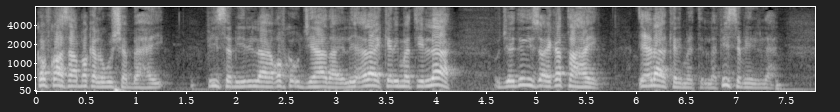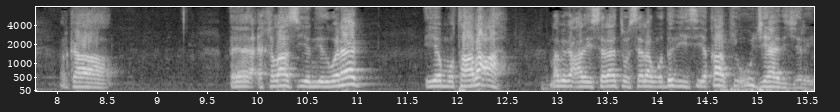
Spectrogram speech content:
Qofkaasaa marka lagu shabahay fi sabiili llahi qofka u jihaadayo liiclaa kalimat illah ujeedadiisu ay ka tahay iclaa kalimat illah fi sabiili illah marka ikhlaas iyo niyad wanaag iyo mutaabaca nabiga caleyh isalaatu wasalaam waddadiisi iyo qaabkii uu u jihaadi jiray.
